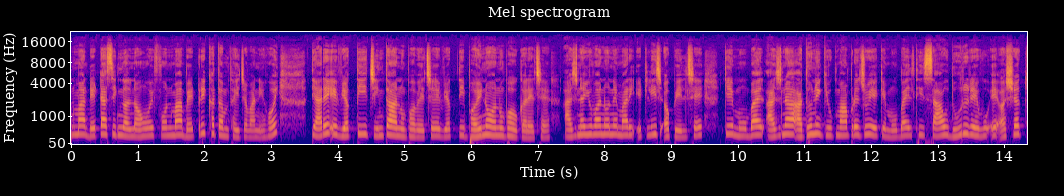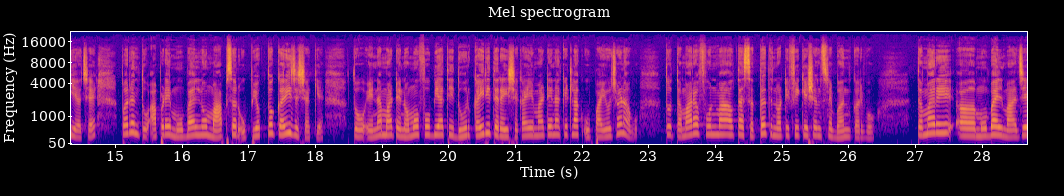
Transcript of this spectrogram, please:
ફોનમાં ડેટા સિગ્નલ ન હોય, ફોનમાં બેટરી ખતમ થઈ જવાની હોય, ત્યારે એ વ્યક્તિ ચિંતા અનુભવે છે વ્યક્તિ ભયનો અનુભવ કરે છે. આજના યુવાનોને મારી એટલી જ અપીલ છે કે મોબાઈલ, આજના આધુનિક યુગમાં આપણે જોઈએ કે મોબાઈલથી સાવ દૂર રહેવું એ અશક્ય છે, પરંતુ આપણે મોબાઈલનો માપસર ઉપયોગ તો કરી જ શકીએ. તો એના માટે નોમોફોબિયાથી દૂર કઈ રીતે રહી શકાય એ માટેના કેટલાક ઉપાયો જણાવો. તો તમારા ફોનમાં આવતા સતત નોટિફિકેશન્સને બંધ કરવો. તમારે મોબાઈલમાં જે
